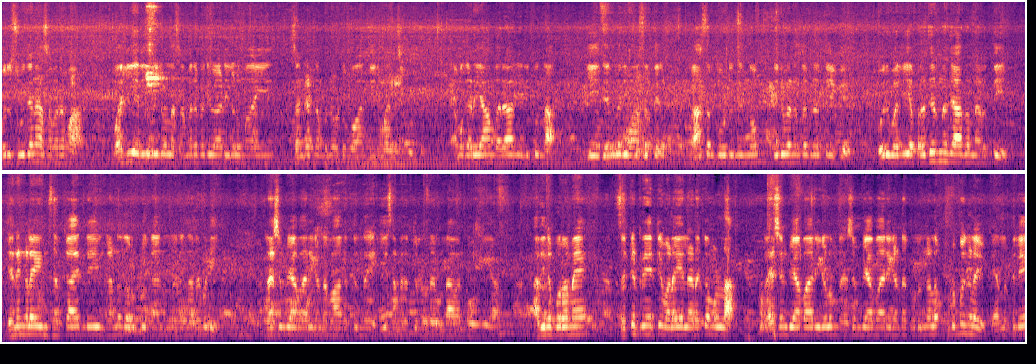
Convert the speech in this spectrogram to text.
ഒരു സൂചനാ സമരമാണ്. വലിയ രീതിയിലുള്ള സമരപരിപാടികളുമായി സംഘടന മുന്നോട്ട് പോകാൻ തീരുമാനിച്ചിട്ടുണ്ട്. നമുക്കറിയാം വരാനിരിക്കുന്ന ഈ ജനുവരി മാസത്തിൽ കാസർഗോഡ് നിന്നും തിരുവനന്തപുരത്തേക്ക് ഒരു വലിയ പ്രചരണ ജാഥ നടത്തി ജനങ്ങളെയും സർക്കാരിന്റെയും കണ്ണു തുറപ്പിക്കാനുള്ള ഒരു നടപടി റേഷൻ വ്യാപാരികളുടെ ഭാഗത്തു നിന്ന് ഈ സമരത്തിലൂടെ ഉണ്ടാവാൻ പോവുകയാണ്. അതിനു പുറമെ സെക്രട്ടേറിയറ്റ് വളയലടക്കമുള്ള റേഷൻ വ്യാപാരികളും റേഷൻ വ്യാപാരികളുടെ കുടുംബങ്ങളും കുടുംബങ്ങളെയും കേരളത്തിലെ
